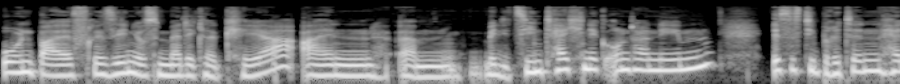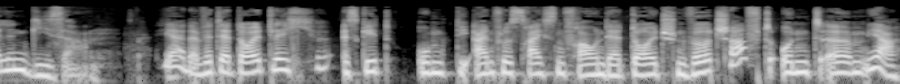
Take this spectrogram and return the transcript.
Und bei Fresenius Medical Care, ein ähm, Medizintechnikunternehmen, ist es die Britin Helen Gieser. Ja, da wird ja deutlich, es geht um die einflussreichsten Frauen der deutschen Wirtschaft. Und ähm, ja,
